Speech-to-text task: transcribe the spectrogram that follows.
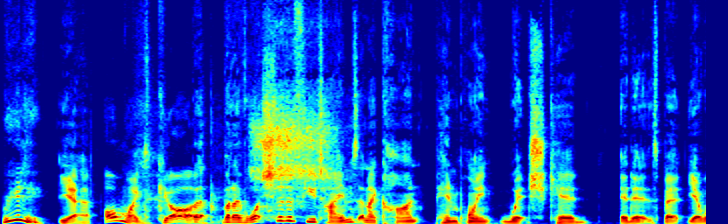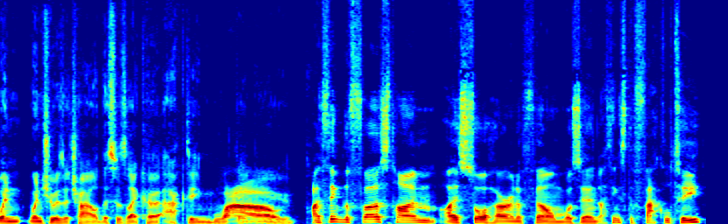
really? Yeah. Oh my god! But but I've watched it a few times, and I can't pinpoint which kid it is, but yeah, when when she was a child, this was like her acting. Wow! Debut. I think the first time I saw her in a film was in I think it's The Faculty.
